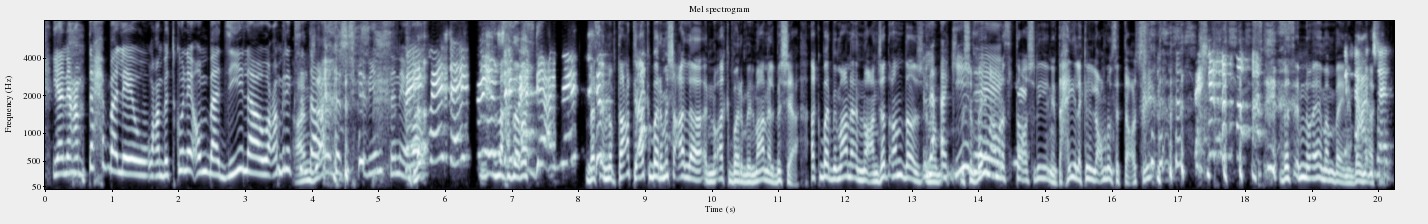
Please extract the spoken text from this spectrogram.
يعني عم تحبلي وعم بتكوني أم بديلة وعمرك عن جد؟ 26 سنة. لحظة بس عيني بس إنه بتعطي أكبر مش على إنه أكبر بالمعنى البشع أكبر بمعنى إنه عن جد أنضج لا، أكيد مش مبين عمرها هيك. 26 يعني تحية لكل اللي عمرهم 26 بس إنه إيه ما مبينه مبينه عن جد.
